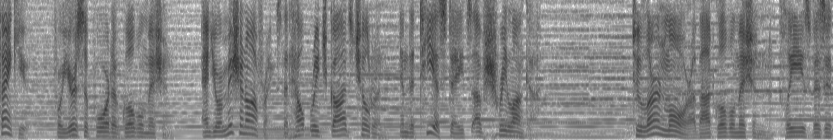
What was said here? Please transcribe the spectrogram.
Thank you for your support of Global Mission and your mission offerings that help reach God's children in the tea estates of Sri Lanka. To learn more about Global Mission, please visit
